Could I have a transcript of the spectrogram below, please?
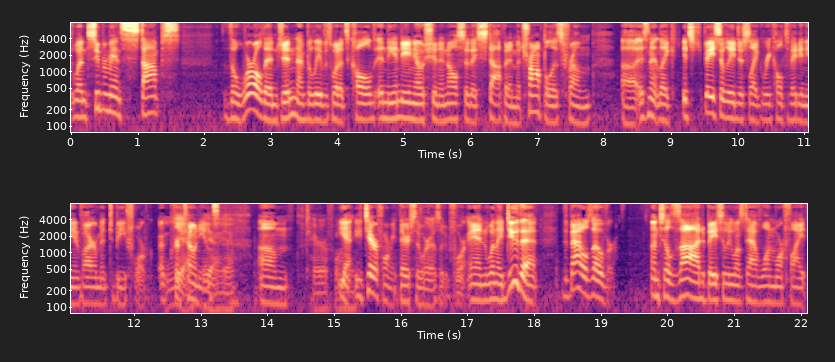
when Superman stops the World Engine, I believe is what it's called, in the Indian Ocean, and also they stop it in Metropolis from. Uh, isn't it like it's basically just like recultivating the environment to be for uh, Kryptonians? Yeah, yeah. Um, Terraforming. yeah, you terraforming. There's the word I was looking for. And when they do that, the battle's over until Zod basically wants to have one more fight.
